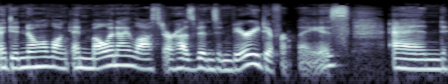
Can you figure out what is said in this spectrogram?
I didn't know how long. And Mo and I lost our husbands in very different ways. And,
